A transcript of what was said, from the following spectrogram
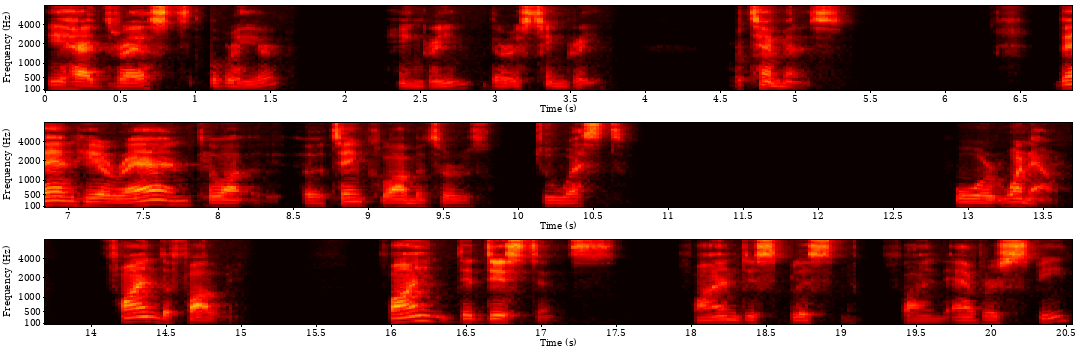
he had rest over here in green, there is in green for 10 minutes. Then he ran uh, 10 kilometers to west for one hour. Find the following. Find the distance, find displacement, find average speed,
